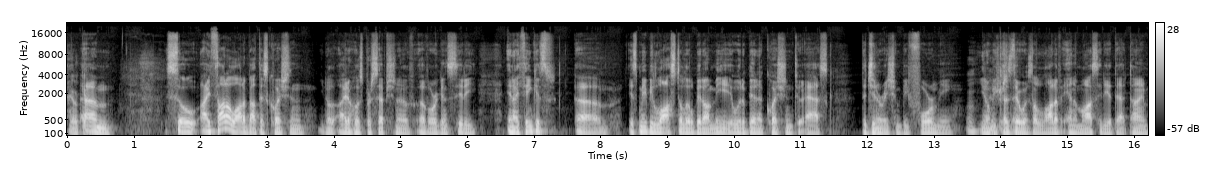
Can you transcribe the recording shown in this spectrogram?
Okay. Um, so I thought a lot about this question. You know, Idaho's perception of, of Oregon City, and I think it's um, it's maybe lost a little bit on me. It would have been a question to ask the generation before me. you know, because there was a lot of animosity at that time.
